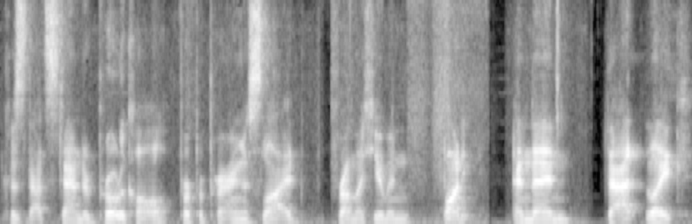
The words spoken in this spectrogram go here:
"Because that's standard protocol for preparing a slide from a human body." And then that, like,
